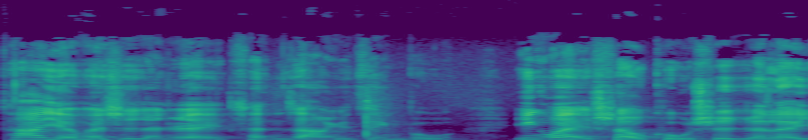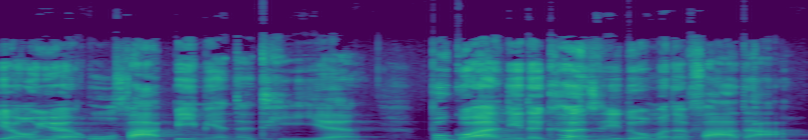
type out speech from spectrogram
它也会使人类成长与进步。因为受苦是人类永远无法避免的体验，不管你的科技多么的发达，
